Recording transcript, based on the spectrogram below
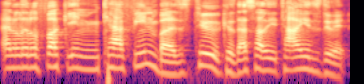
and a little fucking caffeine buzz too, because that's how the Italians do it.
